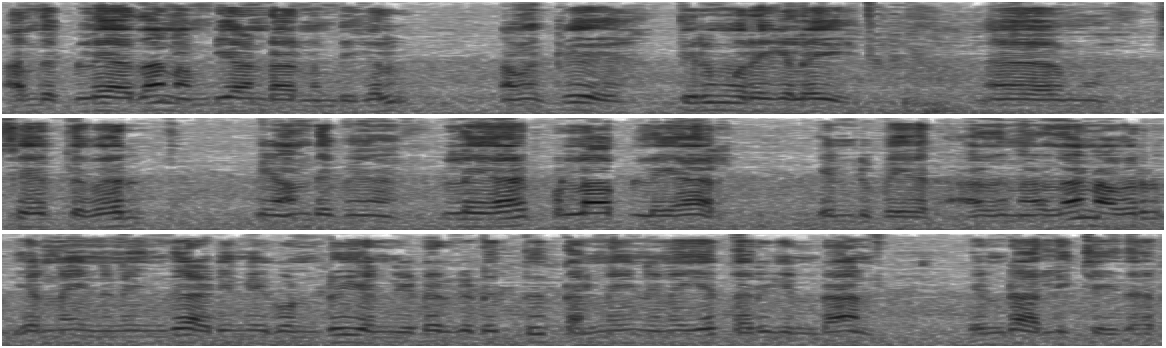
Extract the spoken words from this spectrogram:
அந்த பிள்ளையார் தான் நம்பியாண்டார் நம்பிகள். நமக்கு திருமுறைகளை சேர்த்தவர் அந்த பிள்ளையார் பொல்லா பிள்ளையார் என்று பெயர். அதனால்தான் அவர் என்னை நினைந்து அடிமை கொண்டு என் இடர்கெடுத்து தன்னை நினைய தருகின்றான் என்று அள்ளி செய்தார்.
